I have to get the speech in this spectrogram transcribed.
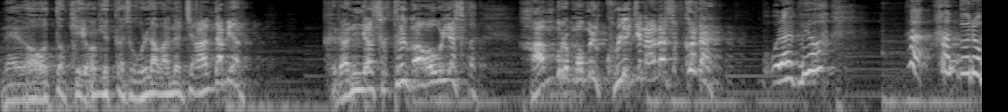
내가 어떻게 여기까지 올라왔는지 안다면 그런 녀석들과 어울려서 함부로 몸을 굴리진 않았을 거다. 뭐라고요? 하, 함부로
